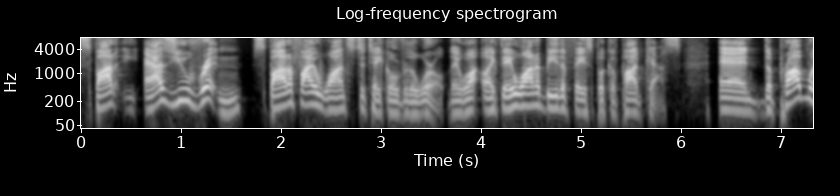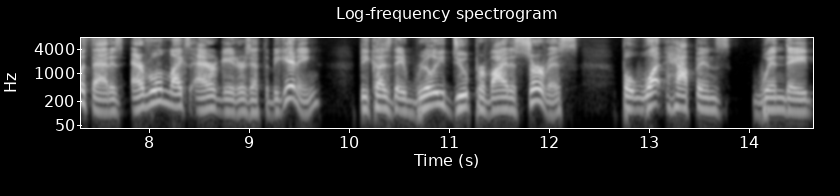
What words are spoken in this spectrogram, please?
Spot as you've written, Spotify wants to take over the world. They want like they want to be the Facebook of podcasts. And the problem with that is everyone likes aggregators at the beginning because they really do provide a service. But what happens when they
